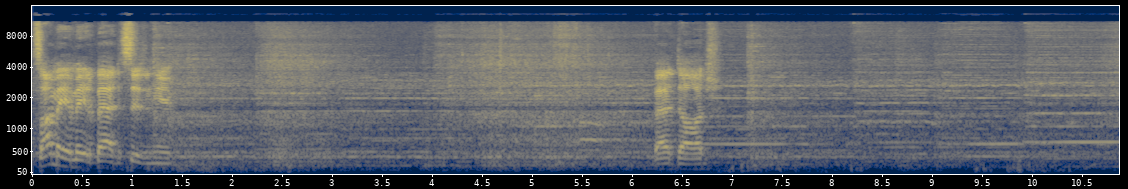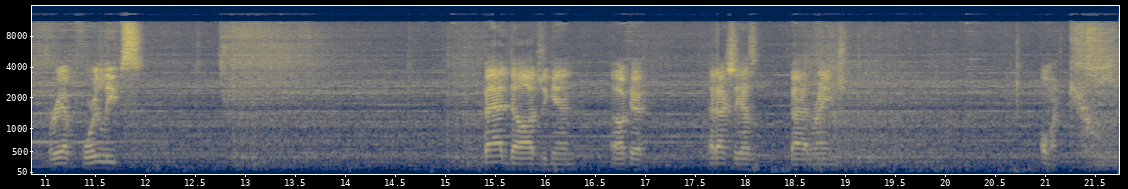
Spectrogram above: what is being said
So I may have made a bad decision here. Bad dodge. Hurry up before he leaps. Bad dodge again. Okay. That actually has bad range. Oh my god.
